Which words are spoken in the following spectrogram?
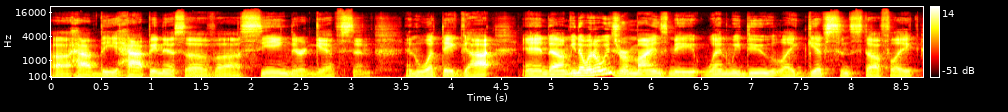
uh, have the happiness of uh, seeing their gifts and and what they got. And um, you know, it always reminds me when we do like gifts and stuff, like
